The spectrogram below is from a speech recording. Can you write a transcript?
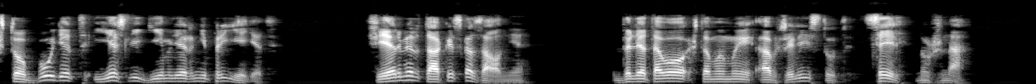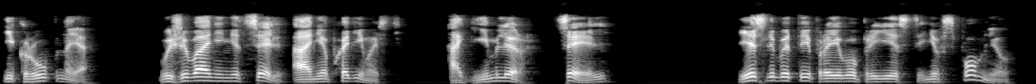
что будет, если Гиммлер не приедет. Фермер так и сказал мне. Для того, чтобы мы обжились тут, цель нужна. И крупная. Выживание не цель, а необходимость. А Гиммлер — цель. Если бы ты про его приезд не вспомнил,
